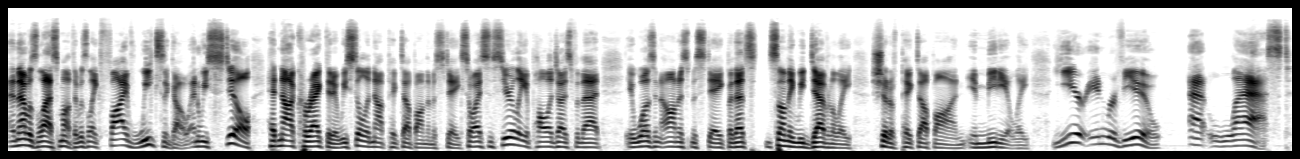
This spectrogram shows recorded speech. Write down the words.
And that was last month. It was like five weeks ago. And we still had not corrected it. We still had not picked up on the mistake. So I sincerely apologize for that. It was an honest mistake, but that's something we definitely should have picked up on immediately. Year in review at last.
